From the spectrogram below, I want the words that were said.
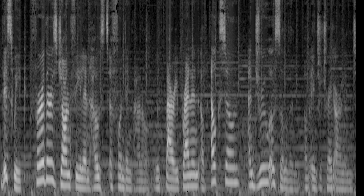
This week, Furthr's John Phelan hosts a funding panel with Barry Brennan of Elkstone and Drew O'Sullivan of InterTradeIreland.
